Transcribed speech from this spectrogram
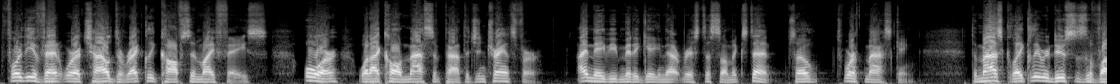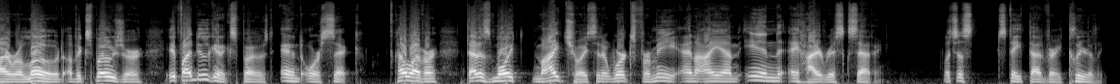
for the event where a child directly coughs in my face, or what I call massive pathogen transfer. I may be mitigating that risk to some extent, so it's worth masking. The mask likely reduces the viral load of exposure if I do get exposed and or sick. However, that is my, my choice and it works for me, and I am in a high risk setting. Let's just state that very clearly.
